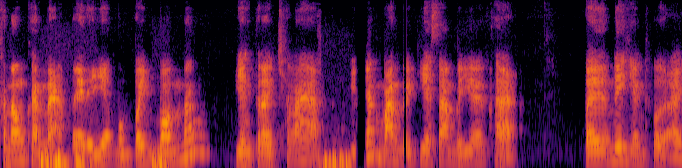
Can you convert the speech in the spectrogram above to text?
ក្នុងគណៈពេលដែលយើងបំពេញបុណ្យហ្នឹងយើងត្រូវឆ្លាត អញ្ចឹងបានវិជាសម្បយាថាពេលនេះយើងធ្វើអី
